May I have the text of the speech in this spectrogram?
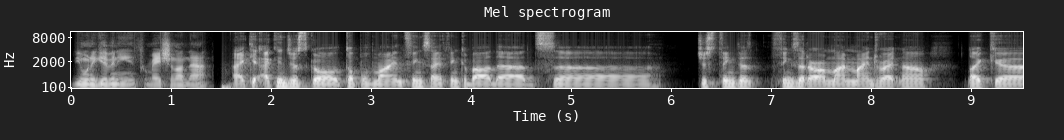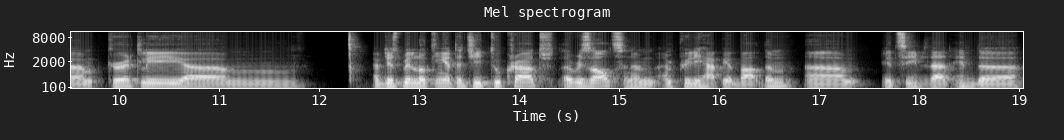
Do you want to give any information on that? I can, I can just go top of mind things I think about that. Uh, just think that things that are on my mind right now. Like um, currently, um, I've just been looking at the G2 crowd uh, results, and I'm I'm pretty happy about them. Um, it seems that in the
